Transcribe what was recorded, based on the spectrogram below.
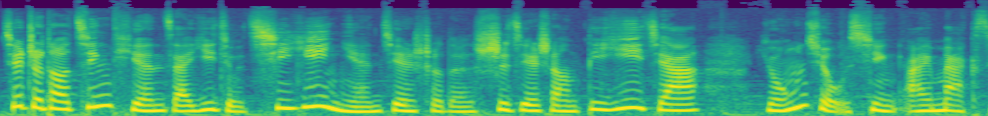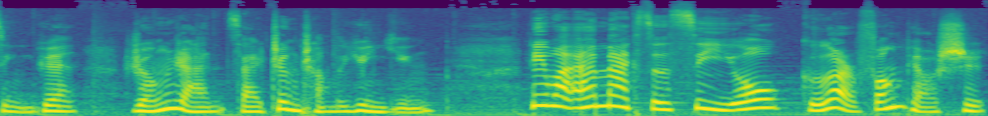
接着到今天，在一九七一年建设的世界上第一家永久性 IMAX 影院仍然在正常的运营。另外，IMAX 的 CEO 格尔方表示，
